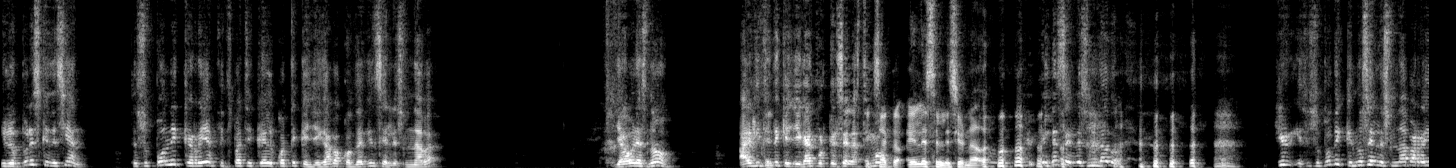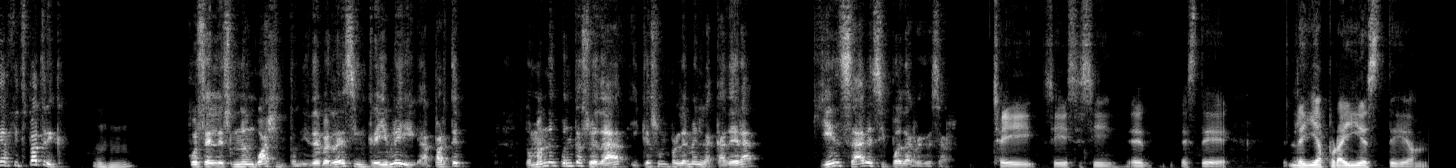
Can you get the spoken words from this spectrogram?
y lo peor es que decían, se supone que Ryan Fitzpatrick era el cuate que llegaba cuando alguien se lesionaba. Y ahora es no. Alguien tiene que llegar porque él se lastimó. Exacto, él es el lesionado. él es el lesionado. Y se supone que no se lesionaba Ryan Fitzpatrick. Pues se lesionó en Washington. Y de verdad es increíble. Y aparte, tomando en cuenta su edad y que es un problema en la cadera, quién sabe si pueda regresar. Sí, sí, sí, sí. Eh, este, leía por ahí este, um,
